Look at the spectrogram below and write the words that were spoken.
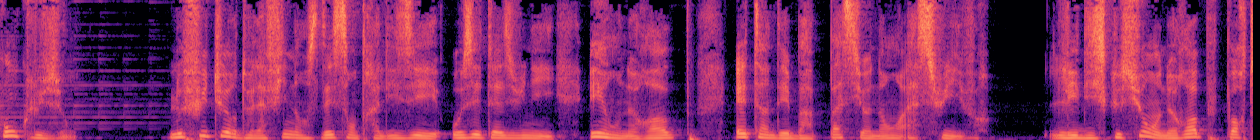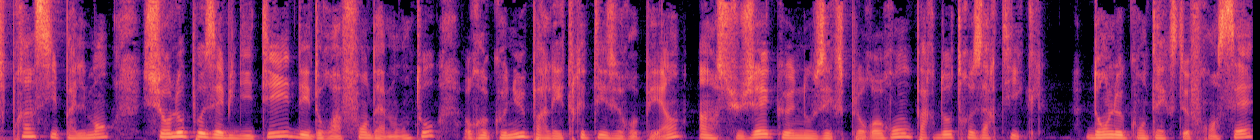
Conclusion. Le futur de la finance décentralisée aux États-Unis et en Europe est un débat passionnant à suivre. Les discussions en Europe portent principalement sur l'opposabilité des droits fondamentaux reconnus par les traités européens, un sujet que nous explorerons par d'autres articles. Dans le contexte français,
